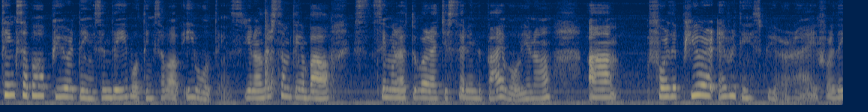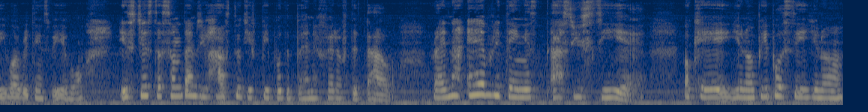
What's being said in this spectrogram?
thinks about pure things and the evil things about evil things. You know there's something about similar to what i just said in the bible you know? Um for the pure everything is pure right? For the evil everything is evil. It's just that sometimes you have to give people the benefit of the doubt right? Not everything is as you see it. Okay you know people see you know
